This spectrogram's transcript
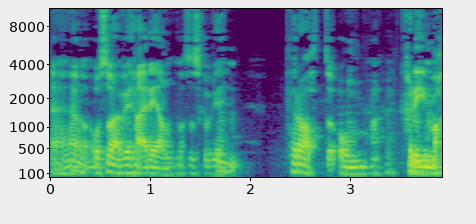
Eh, og så er vi her igjen, og så skal vi prate om klima.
